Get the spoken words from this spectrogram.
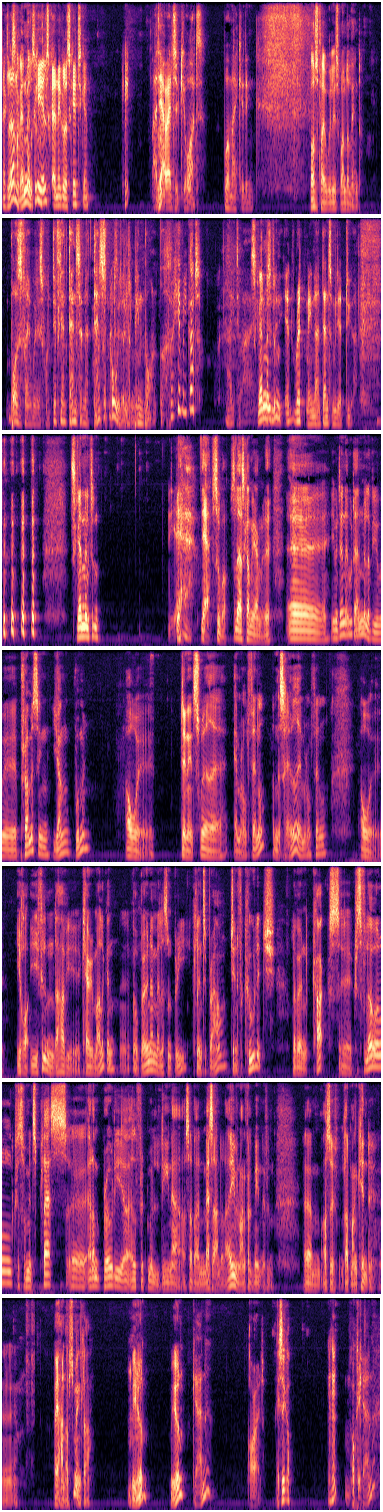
Jeg glæder mig. Måske filmen? elsker jeg Nicolas Cage igen. Nej, det har jeg jo altid gjort. Who am I kidding? Bortset fra Willis Wonderland. Bortset fra Willis One. Det er fordi, han danser, når danser, den spiller film. pinball. Ugh, Det var helt vildt godt. nej, det var... Skal vi anmelde det er simpelthen- Ed Redmayne, når han danser med de her dyr. Skal vi anmelde film? Ja. Ja, super. Så lad os komme i gang med det. Øh, jamen, den her uge, der anmelder vi jo uh, Promising Young Woman. Og uh, den er instrueret af Emerald Fennell, og den er skrevet af Emerald Fennell. Og uh, i, ro- i filmen, der har vi Carrie Carey Mulligan, uh, Bo Burnham, Alison Brie, Clancy Brown, Jennifer Coolidge, Laverne Cox, uh, Christopher Lowell, Christopher Mintz Plass, uh, Adam Brody og Alfred Molina, og så er der en masse andre. Der er i mange folk med i den her film. Um, også ret mange kendte. Uh, og jeg har en opsummering klar. Vil I høre den? Vil I høre den? Gerne. Alright. Er I sikre? Mhm. Okay. Gerne.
